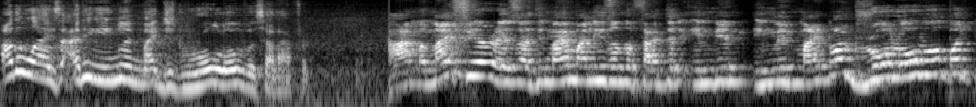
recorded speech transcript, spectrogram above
Otherwise, I think England might just roll over South Africa. Um, my fear is, I think my money is on the fact that Indian England might not roll over, but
